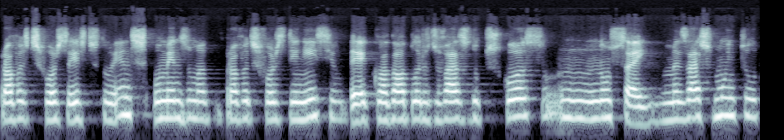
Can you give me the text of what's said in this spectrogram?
provas de esforço a estes doentes? Pelo menos uma prova de esforço de início, ecodoppler dos vasos do pescoço, Hum, não sei, mas acho muito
